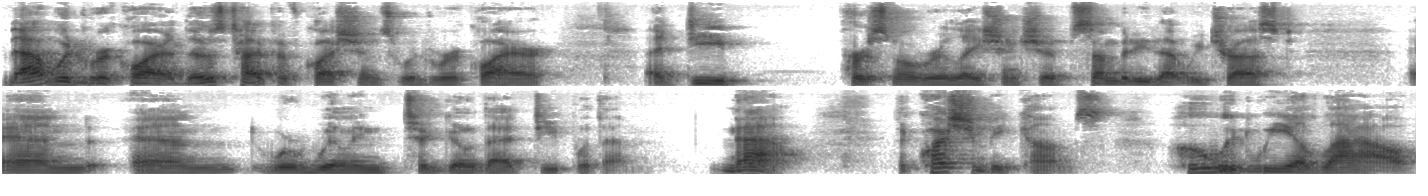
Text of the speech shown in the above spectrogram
that would require, those type of questions would require a deep personal relationship, somebody that we trust and, and we're willing to go that deep with them. Now, the question becomes, who would we allow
